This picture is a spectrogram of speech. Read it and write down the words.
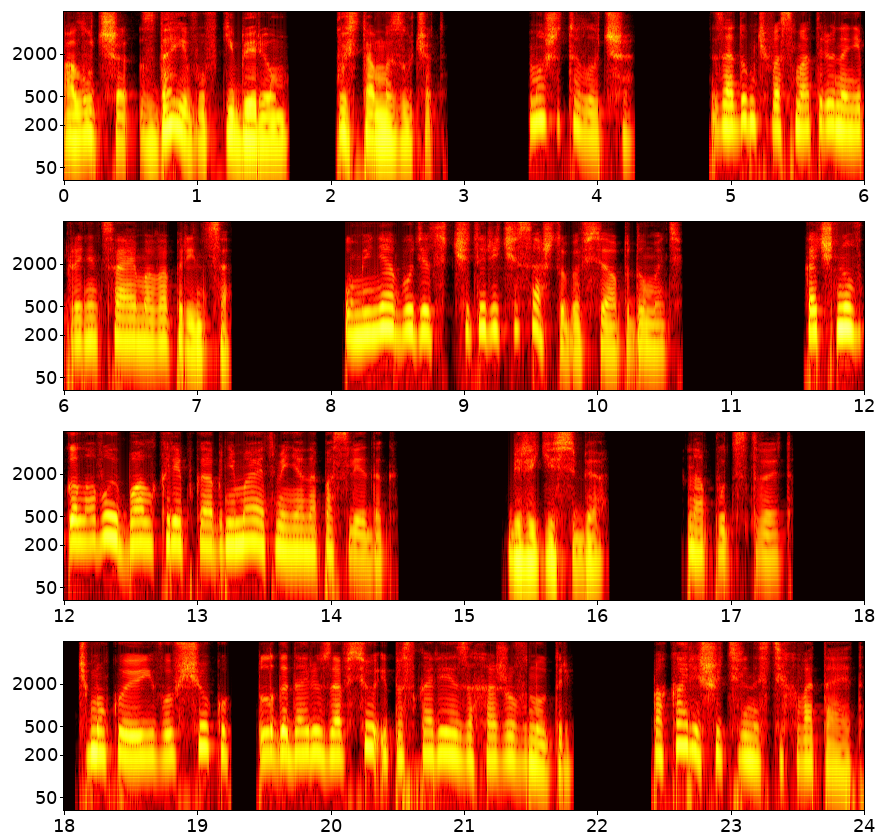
А лучше сдай его в киберем. Пусть там изучат. Может, и лучше. Задумчиво смотрю на непроницаемого принца. У меня будет четыре часа, чтобы все обдумать. Качнув головой, Бал крепко обнимает меня напоследок. «Береги себя», — напутствует. Чмокаю его в щеку, благодарю за все и поскорее захожу внутрь. Пока решительности хватает.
